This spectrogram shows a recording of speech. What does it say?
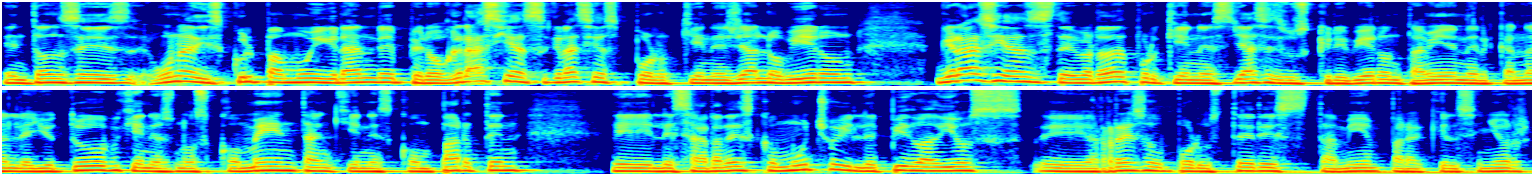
Entonces, una disculpa muy grande, pero gracias, gracias por quienes ya lo vieron. Gracias de verdad por quienes ya se suscribieron también en el canal de YouTube, quienes nos comentan, quienes comparten. Eh, les agradezco mucho y le pido a Dios, eh, rezo por ustedes también para que el Señor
